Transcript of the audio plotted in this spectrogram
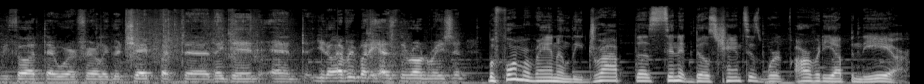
We thought they were in fairly good shape, but uh, they did. And, you know, everybody has their own reason. Before Moran and Lee dropped, the Senate bill's chances were already up in the air.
